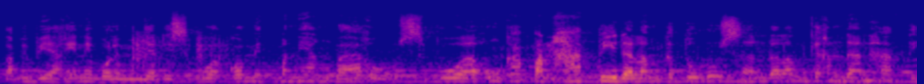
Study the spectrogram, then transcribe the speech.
Tapi biar ini boleh menjadi sebuah komitmen yang baru. Sebuah ungkapan hati dalam ketulusan, dalam kerendahan hati.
